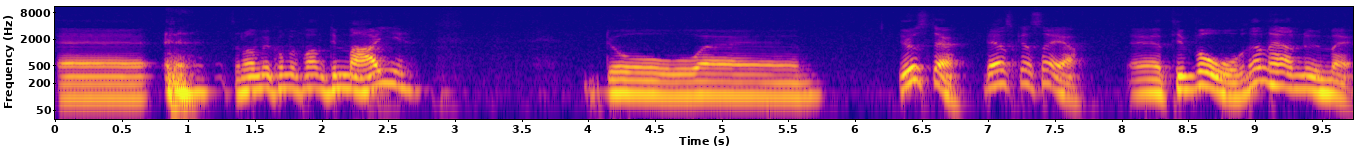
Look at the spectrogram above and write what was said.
Eh, sen har vi kommit fram till maj. Då eh, Just det, det ska jag säga. Eh, till våren här nu med.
